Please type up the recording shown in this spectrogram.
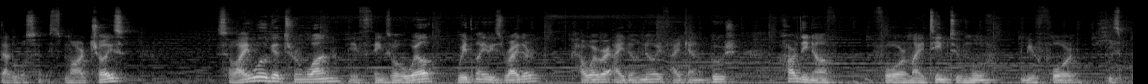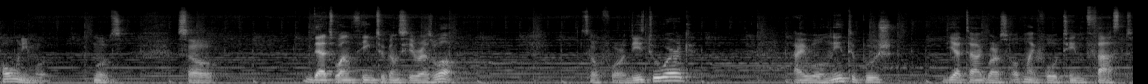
That was a smart choice. So I will get turn 1 if things go well with my Beast Rider. However, I don't know if I can push hard enough for my team to move before his pony move, moves. So that's one thing to consider as well. So for this to work, I will need to push the attack bars of my full team fast.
